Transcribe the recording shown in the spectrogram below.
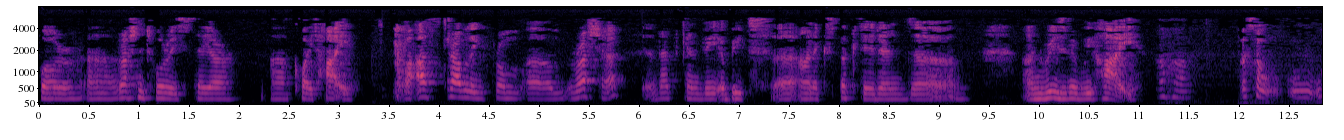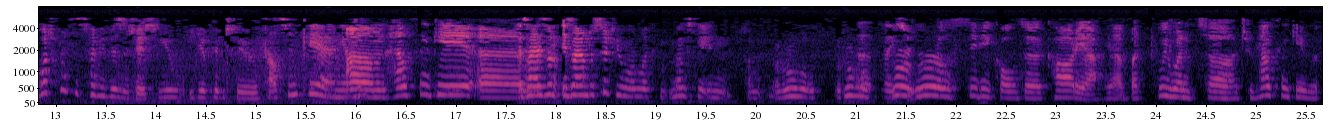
for uh, Russian tourists. They are uh, quite high. For us traveling from um, Russia, that can be a bit uh, unexpected and uh, unreasonably high. Uh huh. So, what places have you visited? You you've been to Helsinki and you Um, Helsinki, uh, as I as I understood, you were like mostly in some rural rural places. ru- rural city called uh, Karjaa, yeah. But we went uh, to Helsinki with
